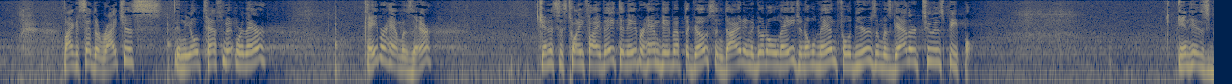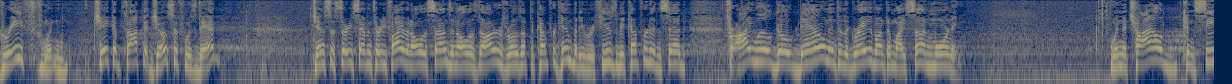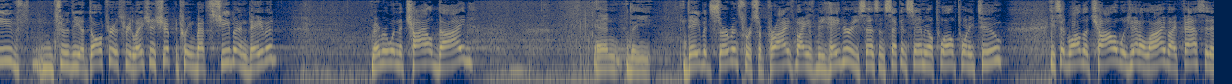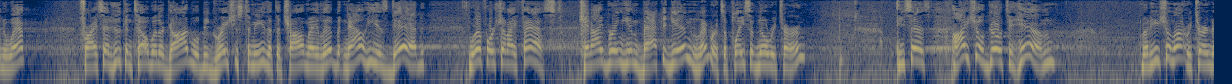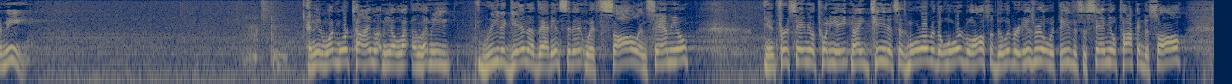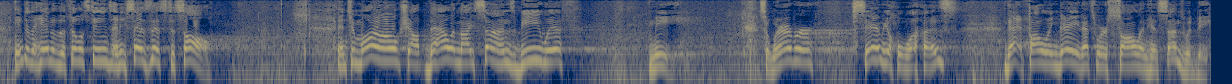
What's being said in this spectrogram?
Like I said, the righteous in the Old Testament were there. Abraham was there. Genesis 25 8, then Abraham gave up the ghost and died in a good old age, an old man full of years, and was gathered to his people. In his grief, when Jacob thought that Joseph was dead, Genesis 37 35, and all his sons and all his daughters rose up to comfort him, but he refused to be comforted and said, For I will go down into the grave unto my son mourning. When the child conceived through the adulterous relationship between Bathsheba and David, remember when the child died? And the David's servants were surprised by his behavior. He says in 2 Samuel 12 22, he said, While the child was yet alive, I fasted and wept. For I said, Who can tell whether God will be gracious to me that the child may live? But now he is dead. Wherefore should I fast? Can I bring him back again? Remember, it's a place of no return. He says, I shall go to him, but he shall not return to me. And then one more time, let me, let me read again of that incident with Saul and Samuel. In 1 Samuel 28 19, it says, Moreover, the Lord will also deliver Israel with thee. This is Samuel talking to Saul into the hand of the Philistines. And he says this to Saul And tomorrow shalt thou and thy sons be with me. So wherever Samuel was, that following day, that's where Saul and his sons would be.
